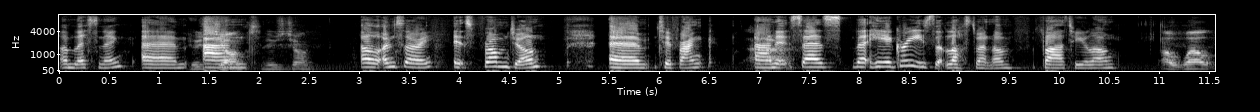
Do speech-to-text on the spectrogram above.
I'm listening. Um, Who's and, John? Who's John? Oh, I'm sorry. It's from John um, to Frank. And Ah. it says that he agrees that Lost went on far too long. Oh, well.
